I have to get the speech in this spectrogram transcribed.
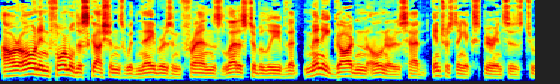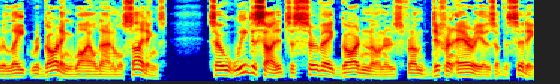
Our own informal discussions with neighbors and friends led us to believe that many garden owners had interesting experiences to relate regarding wild animal sightings. So we decided to survey garden owners from different areas of the city.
